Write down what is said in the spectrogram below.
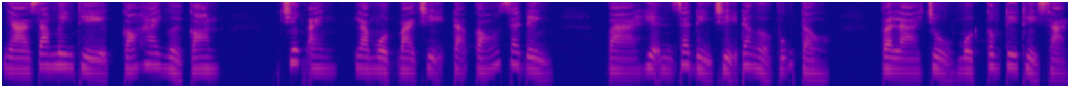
Nhà Gia Minh thì có hai người con. Trước anh là một bà chị đã có gia đình và hiện gia đình chị đang ở Vũng Tàu và là chủ một công ty thủy sản.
